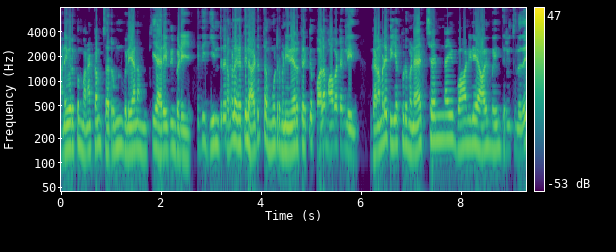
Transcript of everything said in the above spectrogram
அனைவருக்கும் வணக்கம். சற்று முன் வெளியான முக்கிய அறிவிப்பின்படி இது இன்று தமிழகத்தில் அடுத்த மூன்று மணி நேரத்திற்கு பல மாவட்டங்களில் கனமழை பெய்யக்கூடும் என சென்னை வானிலை ஆய்வு மையம் தெரிவித்துள்ளது.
